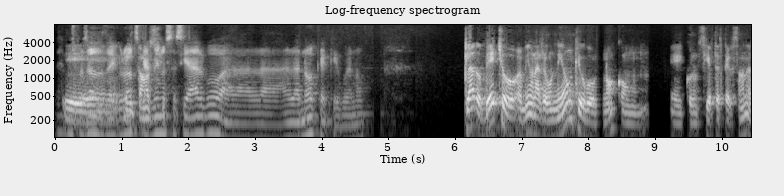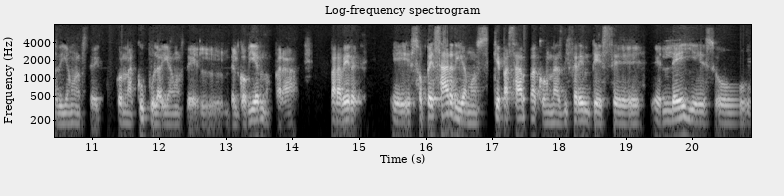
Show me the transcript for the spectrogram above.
Los pasados de Grotz, que al menos hacía algo a la, a la NOCA, que bueno. Claro, de hecho, había una reunión que hubo, ¿no? Con, eh, con ciertas personas, digamos, con la cúpula, digamos, del, del gobierno para, para ver, eh, sopesar, digamos, qué pasaba con las diferentes eh, leyes o,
